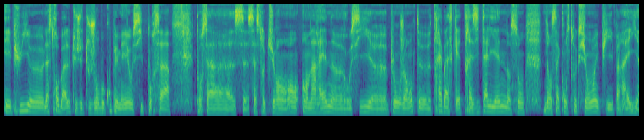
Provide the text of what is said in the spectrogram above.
Et puis euh, l'Astrobal, que j'ai toujours beaucoup aimé aussi pour sa, pour sa, structure en, en, arène, euh, aussi plongeante, très basket, très italienne dans, son, dans sa construction. Et puis pareil,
